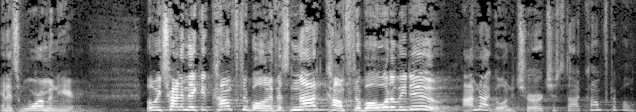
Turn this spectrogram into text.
and it's warm in here. But we try to make it comfortable, and if it's not comfortable, what do we do? I'm not going to church, it's not comfortable.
